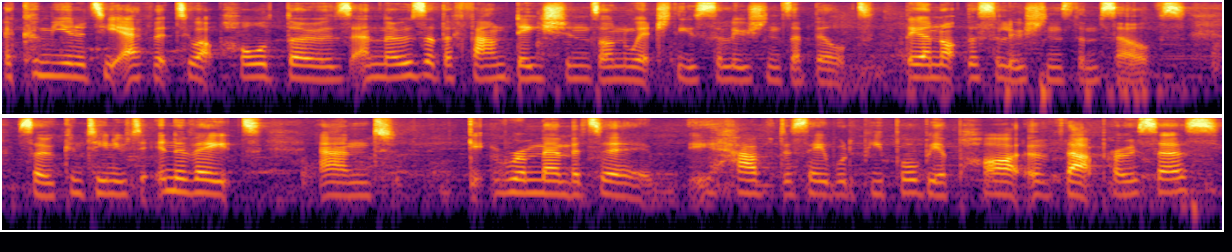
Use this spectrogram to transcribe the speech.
a community effort to uphold those, and those are the foundations on which these solutions are built. They are not the solutions themselves. So continue to innovate and remember to have disabled people be a part of that process,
